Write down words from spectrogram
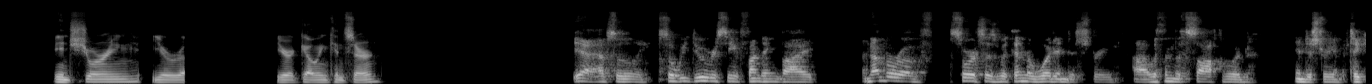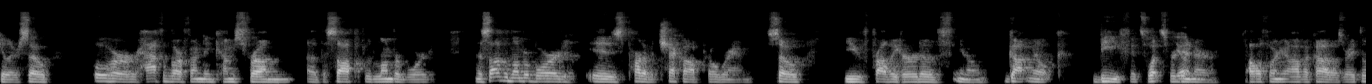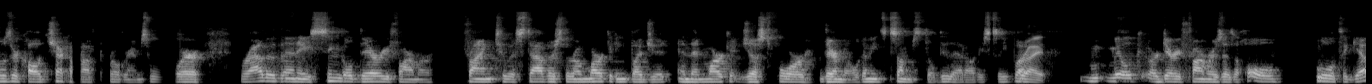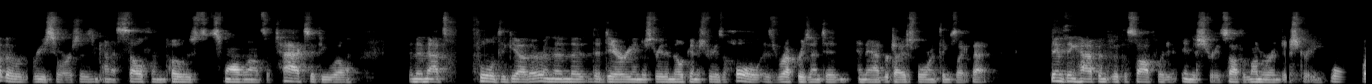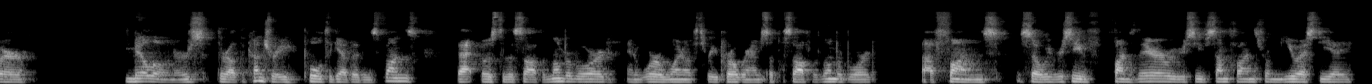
ensuring your your going concern? Yeah, absolutely. So we do receive funding by a number of sources within the wood industry, uh, within the softwood industry in particular. So over half of our funding comes from uh, the Softwood Lumber Board. And the Softwood Lumber Board is part of a checkoff program. So you've probably heard of, you know, got milk, beef, it's what's for yep. dinner, California avocados, right? Those are called checkoff programs where rather than a single dairy farmer trying to establish their own marketing budget and then market just for their milk. I mean, some still do that, obviously, but right. milk or dairy farmers as a whole pool together with resources and kind of self-imposed small amounts of tax, if you will. And then that's pooled together. And then the, the dairy industry, the milk industry as a whole is represented and advertised for and things like that. Same thing happens with the softwood industry, softwood lumber industry, where mill owners throughout the country pool together these funds. That goes to the Softwood Lumber Board, and we're one of three programs that the Softwood Lumber Board uh, funds. So we receive funds there. We receive some funds from USDA,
